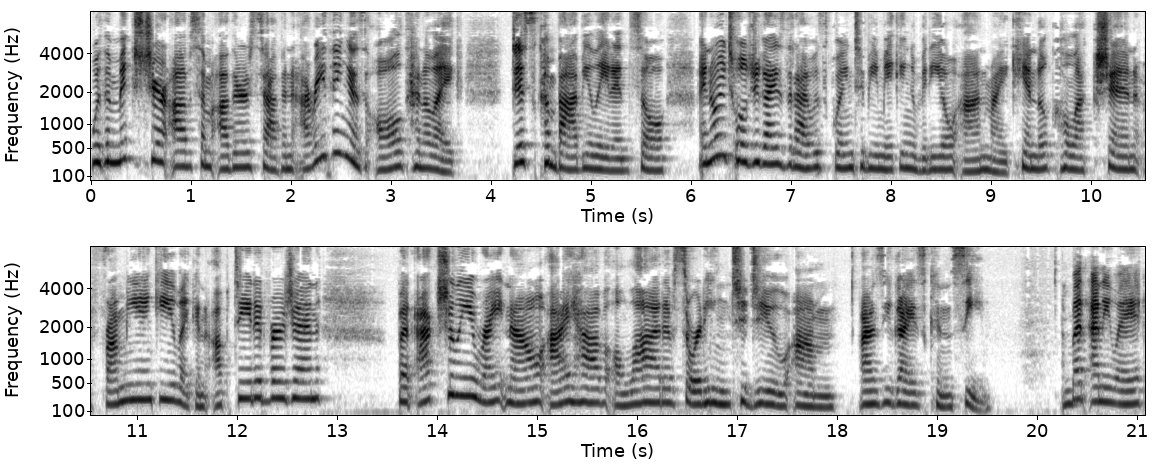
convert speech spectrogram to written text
with a mixture of some other stuff. And everything is all kind of like discombobulated. So I know I told you guys that I was going to be making a video on my candle collection from Yankee, like an updated version. But actually right now I have a lot of sorting to do, um, as you guys can see. But anyway,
